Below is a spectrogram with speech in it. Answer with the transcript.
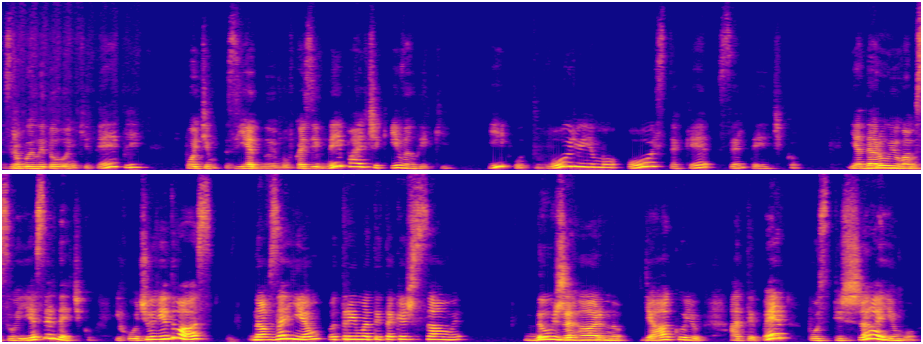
Зробили долоньки теплі, потім з'єднуємо вказівний пальчик і великий. І утворюємо ось таке сердечко. Я дарую вам своє сердечко і хочу від вас навзаєм отримати таке ж саме. Дуже гарно, дякую. А тепер поспішаємо,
